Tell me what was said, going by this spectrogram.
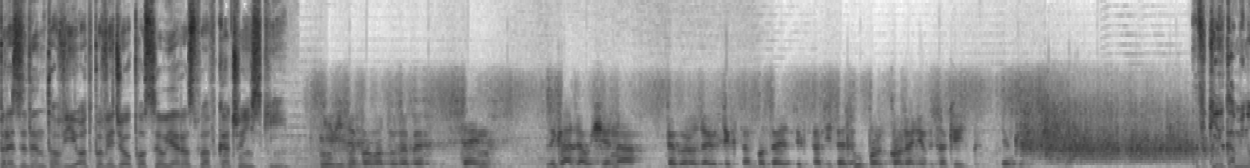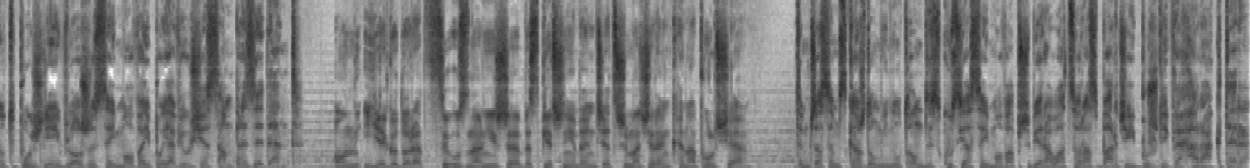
Prezydentowi odpowiedział poseł Jarosław Kaczyński. Nie widzę powodu, żeby Sejm zgadzał się na tego rodzaju dyktat, bo to jest dyktat i to jest upokorzenie Wysokiej Izby. Dziękuję. W kilka minut później w loży sejmowej pojawił się sam prezydent. On i jego doradcy uznali, że bezpiecznie będzie trzymać rękę na pulsie. Tymczasem z każdą minutą dyskusja sejmowa przybierała coraz bardziej burzliwy charakter.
